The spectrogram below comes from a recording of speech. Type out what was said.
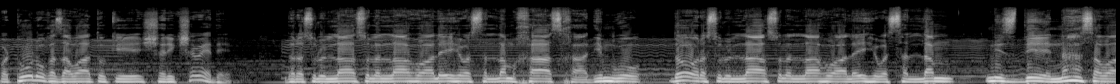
په ټولو غزواتو کې شریک شوی دی د رسول الله صلی الله علیه وسلم خاص خادم وو د رسول الله صلی الله علیه وسلم نږدې نه سوا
